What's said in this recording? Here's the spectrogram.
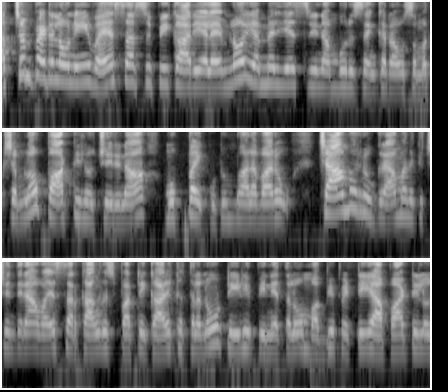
అచ్చంపేటలోని వైఎస్ఆర్సీపీ కార్యాలయంలో ఎమ్మెల్యే శ్రీ నంబూరు శంకర్రావు సమక్షంలో పార్టీలో చేరిన ముప్పై కుటుంబాల వారు. చామర్రు గ్రామానికి చెందిన వైఎస్ఆర్ కాంగ్రెస్ పార్టీ కార్యకర్తలను టీడీపీ నేతలు మభ్యపెట్టి ఆ పార్టీలో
